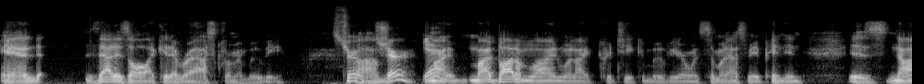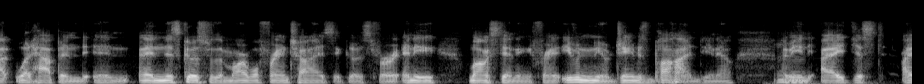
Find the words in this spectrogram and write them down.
and that is all I could ever ask from a movie. It's true. Um, Sure, yeah. My, my bottom line when I critique a movie or when someone asks me opinion is not what happened in, and this goes for the Marvel franchise. It goes for any longstanding franchise, even you know James Bond. You know, I mean, I just I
